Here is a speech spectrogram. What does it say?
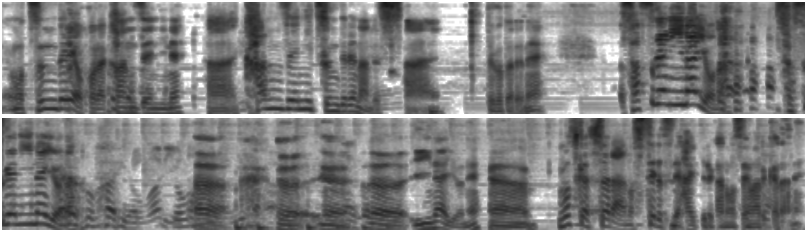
もうツンデレよ、これは完全にね。はい。完全にツンデレなんです。はい。ということでね。さすがにいないよな。さすがにいないよな。いないよね。うん。もしかしたら、あの、ステルスで入ってる可能性もあるからね。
